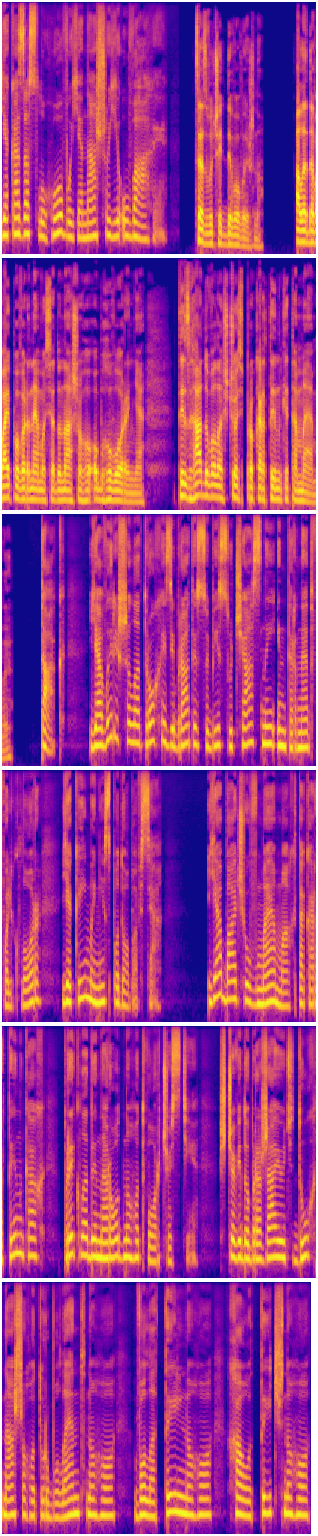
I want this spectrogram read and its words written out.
яка заслуговує нашої уваги. Це звучить дивовижно. Але давай повернемося до нашого обговорення. Ти згадувала щось про картинки та меми. Так, я вирішила трохи зібрати собі сучасний інтернет-фольклор, який мені сподобався. Я бачу в мемах та картинках приклади народного творчості, що відображають дух нашого турбулентного, волатильного, хаотичного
